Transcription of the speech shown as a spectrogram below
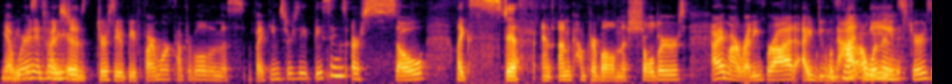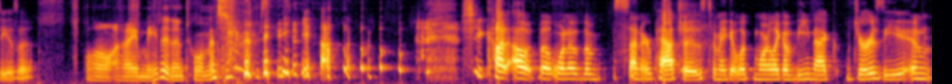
Yeah, Maybe wearing a this is our Twins jer- jersey would be far more comfortable than this Vikings jersey. These things are so like stiff and uncomfortable in the shoulders. I'm already broad. I do It's not, not a need. women's jersey, is it? Well, I made it into a men's yeah. she cut out the one of the center patches to make it look more like a V-neck jersey. And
